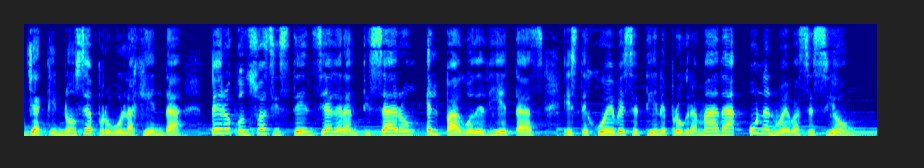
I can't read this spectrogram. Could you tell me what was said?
ya que no se aprobó la agenda, pero con su asistencia garantizaron el pago de dietas. Este jueves se tiene programada una nueva sesión.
